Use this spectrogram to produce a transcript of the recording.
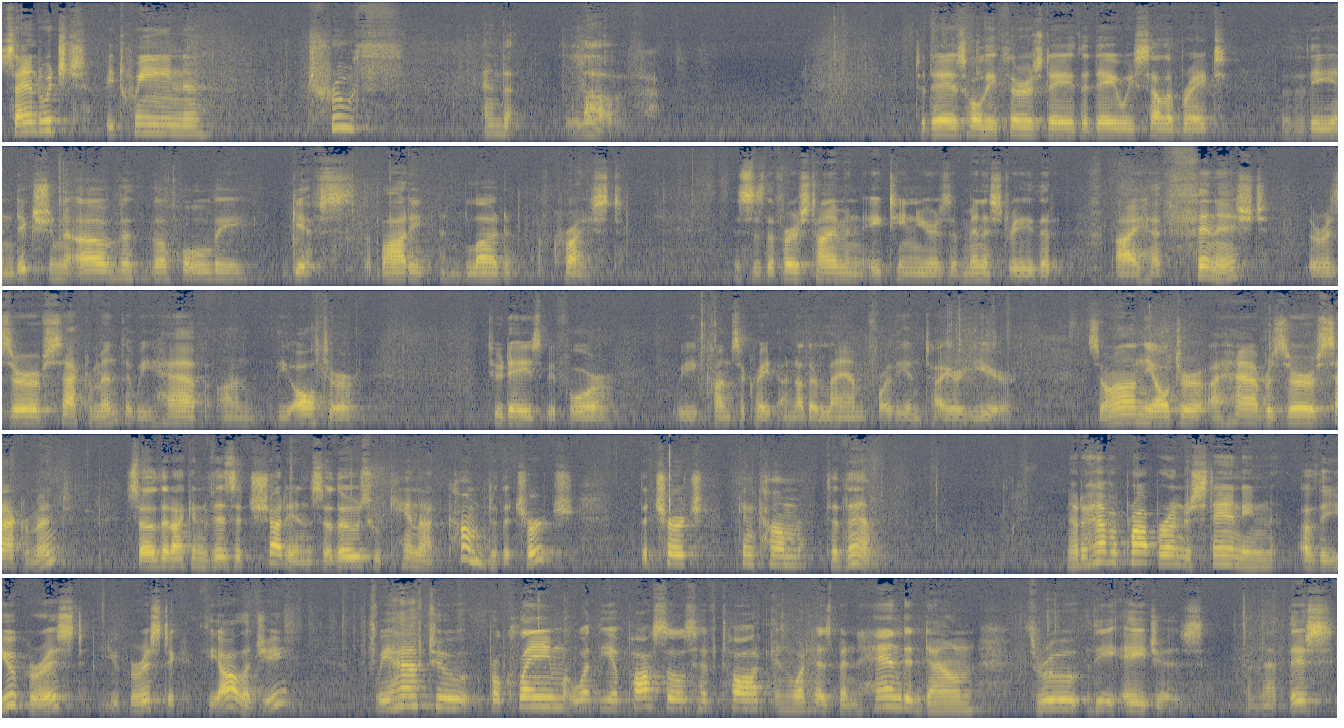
sandwiched between truth and love. Today is Holy Thursday, the day we celebrate the indiction of the holy gifts, the body and blood of Christ. This is the first time in 18 years of ministry that I have finished the reserved sacrament that we have on the altar two days before we consecrate another lamb for the entire year. So on the altar, I have reserved sacrament so that I can visit shut ins. So those who cannot come to the church, the church can come to them. Now, to have a proper understanding of the Eucharist, Eucharistic theology, we have to proclaim what the apostles have taught and what has been handed down through the ages, and that this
